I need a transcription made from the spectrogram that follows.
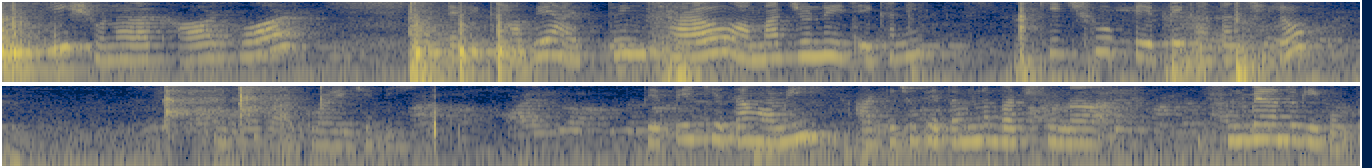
রাখি সোনারা খাওয়ার পর এটাকে খাবে। আইসক্রিম ছাড়াও আমার জন্য এই যে এখানে কিছু পেঁপে কাটা ছিল। এটা রেখে দিই। খেতাম আমি, আর কিছু খেতাম না বাট শোনা শুনবে না তো কি করব?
